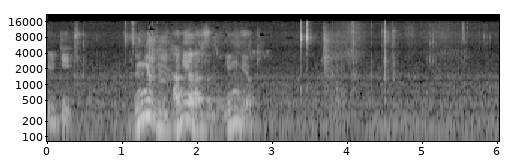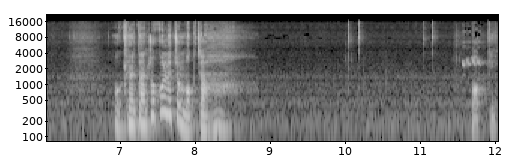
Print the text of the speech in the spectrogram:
읽기. 능력이 단계가 낮아서 못 읽는데요. 오케이 일단 초콜릿 좀 먹자 하. 먹기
